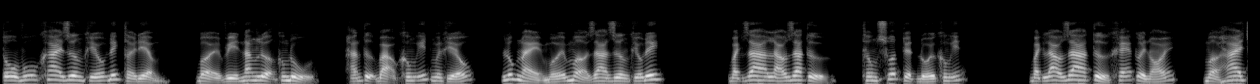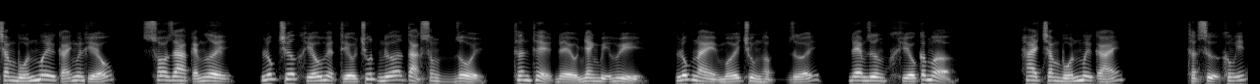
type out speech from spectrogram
Tô Vũ khai dương khiếu đích thời điểm, bởi vì năng lượng không đủ, hắn tự bạo không ít nguyên khiếu, lúc này mới mở ra dương khiếu đích. Bạch gia lão gia tử, thông suốt tuyệt đối không ít. Bạch lão gia tử khẽ cười nói, mở 240 cái nguyên khiếu, so ra kém người, lúc trước khiếu huyệt thiếu chút nữa tạc xong rồi, thân thể đều nhanh bị hủy, lúc này mới trùng hợp dưới, đem dương khiếu cấp mở. 240 cái. Thật sự không ít.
